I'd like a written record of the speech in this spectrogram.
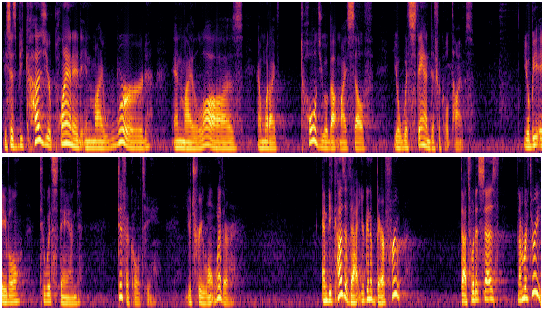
He says, Because you're planted in my word and my laws and what I've told you about myself, you'll withstand difficult times. You'll be able to withstand difficulty. Your tree won't wither. And because of that, you're going to bear fruit. That's what it says, number three,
